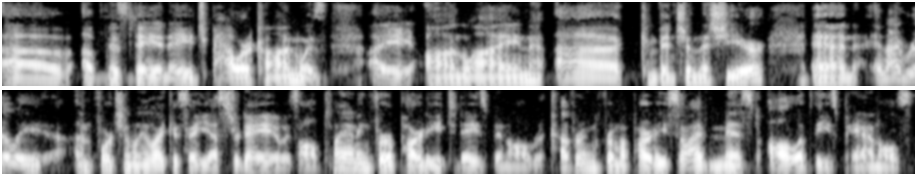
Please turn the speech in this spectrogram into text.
of of this day and age, PowerCon was a online uh, convention this year, and and I really, unfortunately, like I say, yesterday it was all planning for a party. Today's been all recovering from a party, so I've missed all of these panels.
